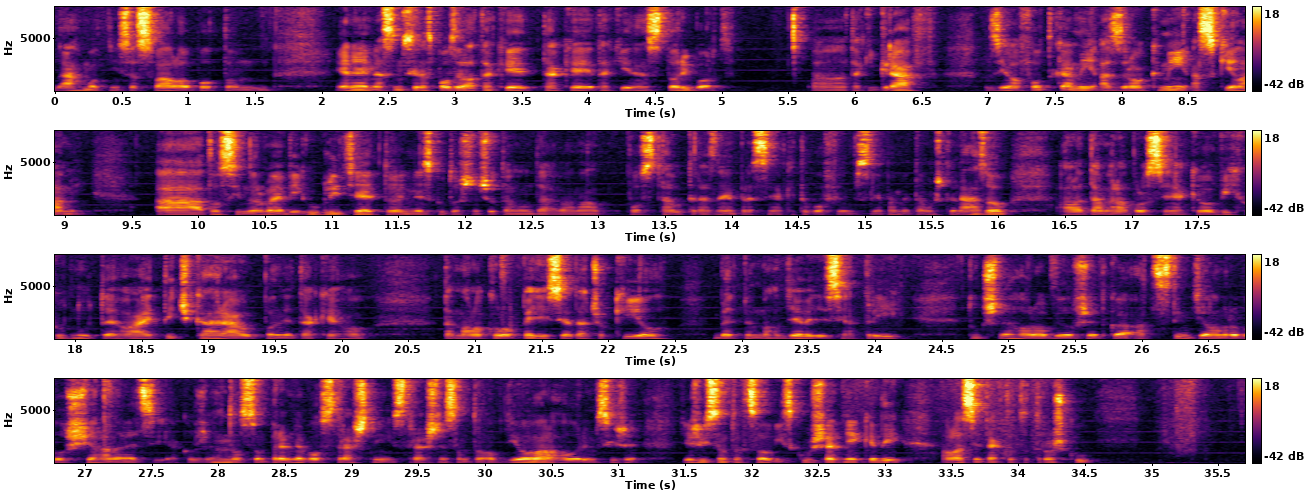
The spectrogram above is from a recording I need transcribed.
nahmotní sa svalo, potom, ja neviem, ja som si raz pozeral také, také, taký jeden storyboard, uh, taký graf s jeho fotkami a s rokmi a skillami a to si normálne vygooglite, to je neskutočné, čo tam on dáva. Mal postavu, teraz neviem presne, aký to bol film, si nepamätám už ten názov, ale tam hral proste nejakého vychudnutého ITčkára, úplne takého, tam mal okolo 50 a čo kill, Batman mal 93, tučného robil všetko a s tým telom robil šialené veci. Akože. A to mhm. som pre mňa bol strašný, strašne som to obdivoval a hovorím si, že tiež by som to chcel vyskúšať niekedy a vlastne takto to trošku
